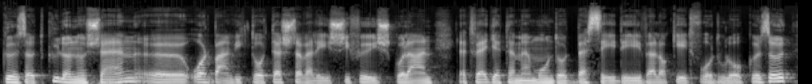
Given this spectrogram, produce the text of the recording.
között különösen Orbán Viktor testnevelési főiskolán, illetve egyetemen mondott beszédével a két forduló között,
